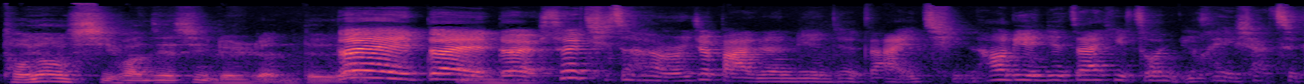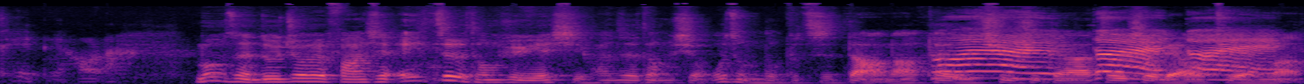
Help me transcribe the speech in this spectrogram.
同样喜欢这件事情的人，对不对？对对对，嗯、所以其实很容易就把人连接在一起，然后连接在一起之后，你就可以下次可以聊啦。某种程度就会发现，哎，这个同学也喜欢这个东西，我怎么都不知道，然后开始去去跟他做一些聊天嘛。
